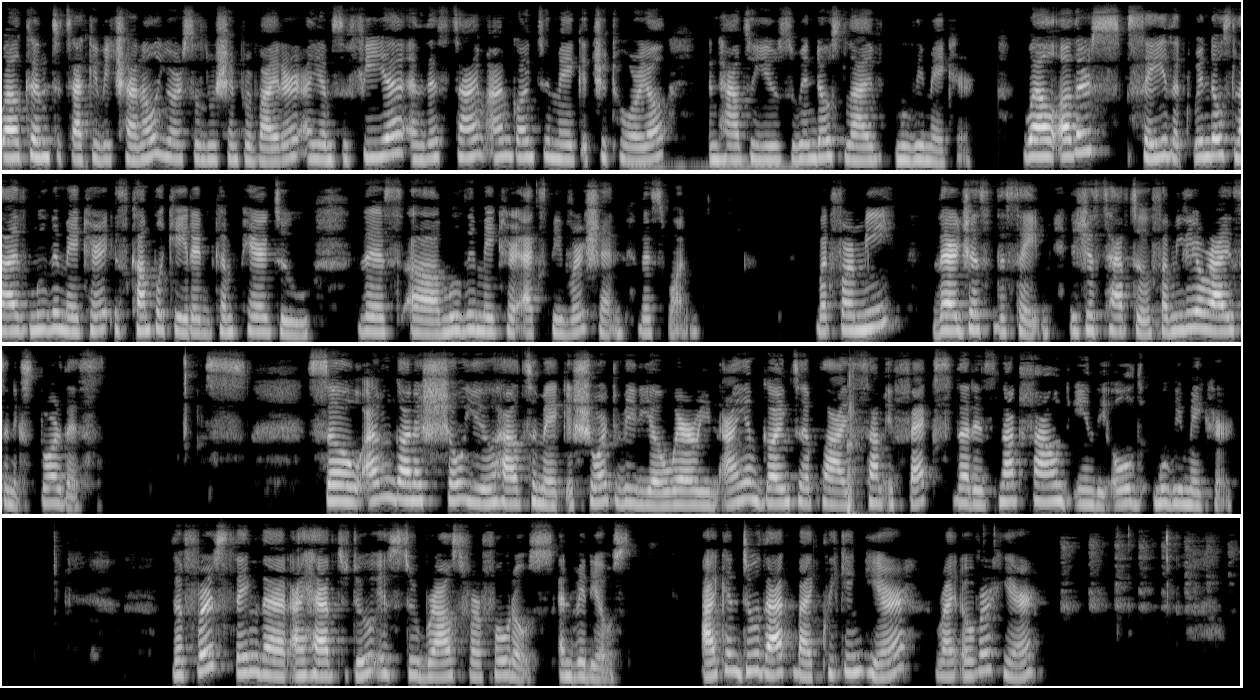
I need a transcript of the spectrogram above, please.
Welcome to Techyv channel, your solution provider. I am Sophia and this time I'm going to make a tutorial on how to use Windows Live Movie Maker. While others say that Windows Live Movie Maker is complicated compared to this uh, Movie Maker XP version, this one. But for me, they're just the same. You just have to familiarize and explore this. So I'm gonna show you how to make a short video wherein I am going to apply some effects that is not found in the old Movie Maker. The first thing that I have to do is to browse for photos and videos. I can do that by clicking here, right over here,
